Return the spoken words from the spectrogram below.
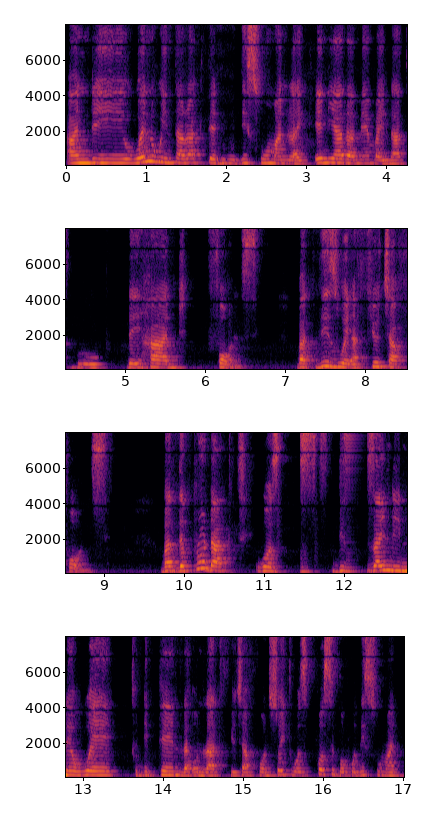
And uh, when we interacted with this woman, like any other member in that group, they had phones, but these were future phones but the product was designed in a way to depend on that future fund. So it was possible for this woman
